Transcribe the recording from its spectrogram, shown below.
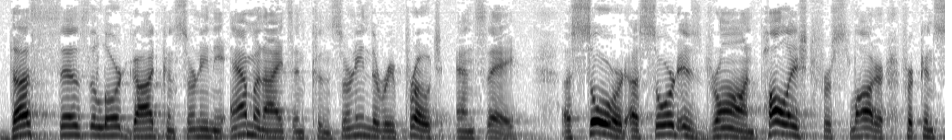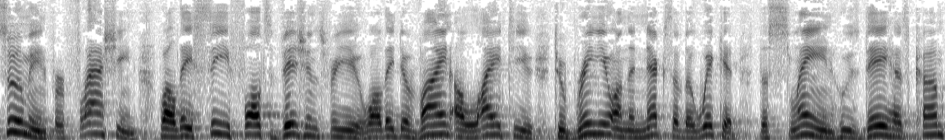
Thus says the Lord God concerning the Ammonites and concerning the reproach, and say, a sword, a sword is drawn, polished for slaughter, for consuming, for flashing, while they see false visions for you, while they divine a lie to you, to bring you on the necks of the wicked, the slain, whose day has come,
